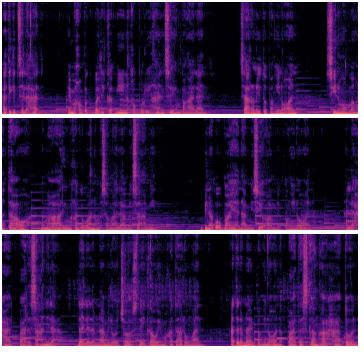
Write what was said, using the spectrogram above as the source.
at higit sa lahat ay makapagbalik kami ng kapurihan sa iyong pangalan. Sa araw na ito Panginoon, Sino mang mga tao na maaaring makagawa ng masama laban sa amin, ipinapaubaya namin sa iyo aming Panginoon ang lahat para sa kanila dahil alam namin o Diyos na Ikaw ay makatarungan at alam namin Panginoon na patas kang hahatol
